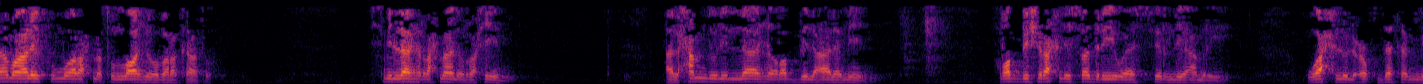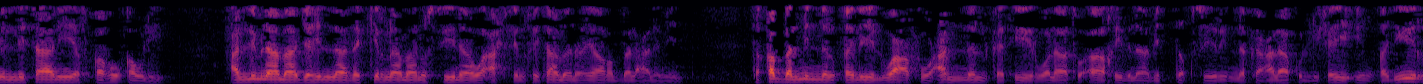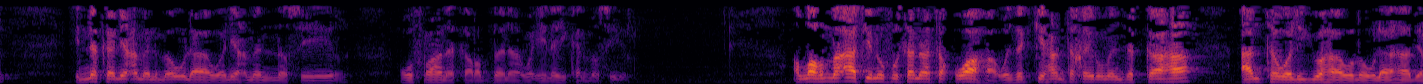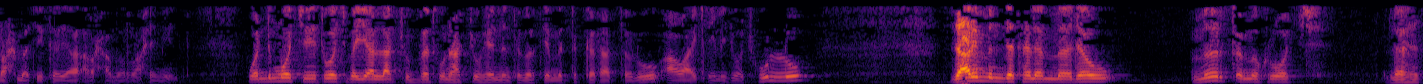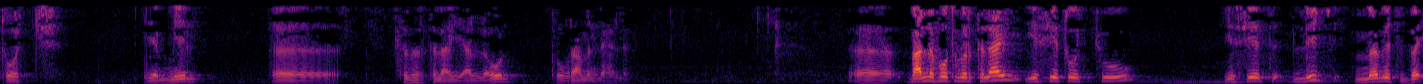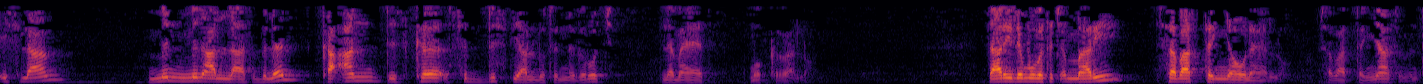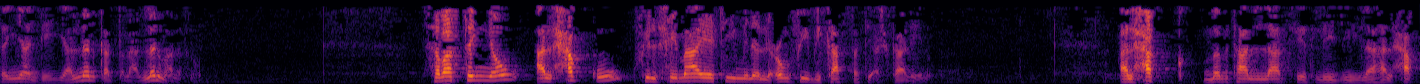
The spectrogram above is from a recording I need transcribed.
السلام عليكم ورحمة الله وبركاته. بسم الله الرحمن الرحيم. الحمد لله رب العالمين. رب اشرح لي صدري ويسر لي أمري. واحلل عقدة من لساني يفقه قولي. علمنا ما جهلنا ذكرنا ما نسينا وأحسن ختامنا يا رب العالمين. تقبل منا القليل واعف عنا الكثير ولا تؤاخذنا بالتقصير إنك على كل شيء قدير. إنك نعم المولى ونعم النصير غفرانك ربنا وإليك المصير اللهم آت نفوسنا تقواها وزكها أنت خير من زكاها أنت وليها ومولاها برحمتك يا أرحم الراحمين ወንድሞች እህቶች በያላችሁበት ሆናችሁ ይህንን ትምህርት የምትከታተሉ አዋቂ ልጆች ሁሉ ዛሬም እንደተለመደው ምርጥ ምክሮች ለእህቶች የሚል ትምህርት ላይ ያለውን ፕሮግራም እናያለን። ባለፈው ትምህርት ላይ የሴቶቹ የሴት ልጅ መብት በኢስላም ምን ምን አላት ብለን ከአንድ እስከ ስድስት ያሉትን ነገሮች ለማየት ሞክራለሁ። ዛሬ ደግሞ በተጨማሪ ሰባተኛው ነው ያለው። ሰባተኛ፣ ስምንተኛ እንዲህ እያልን እንቀጥላለን ማለት ነው። ሰባተኛው አልሐቁ ፊ ልሒማየቲ ምን አልዑንፊ ቢካፈቲ አሽካሊህ ነው። አልሐቅ መብት አላት ሴት ልጅ ለሃ አልሐቅ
